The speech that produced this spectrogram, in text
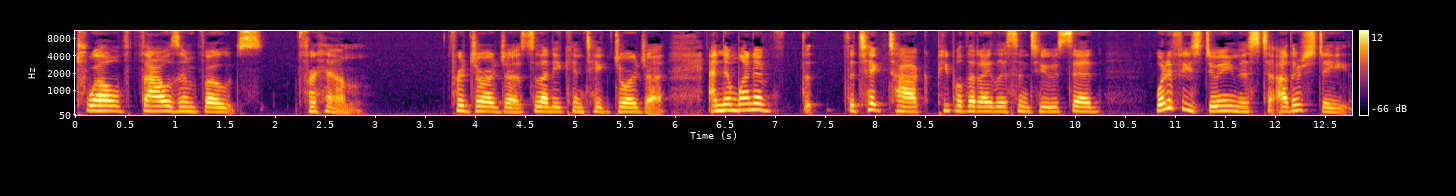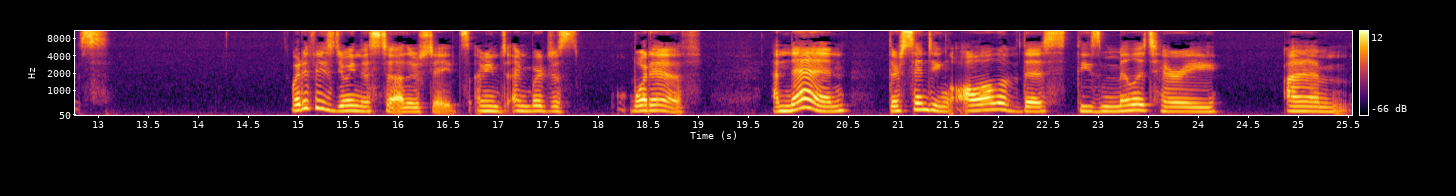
12,000 votes for him, for Georgia, so that he can take Georgia. And then one of the, the TikTok people that I listen to said, What if he's doing this to other states? What if he's doing this to other states? I mean, and we're just, what if? And then they're sending all of this, these military um,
